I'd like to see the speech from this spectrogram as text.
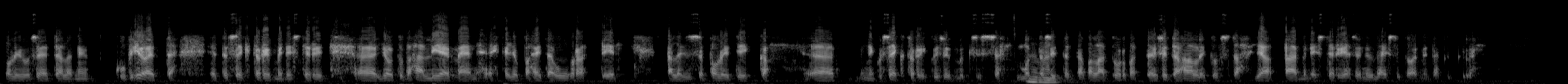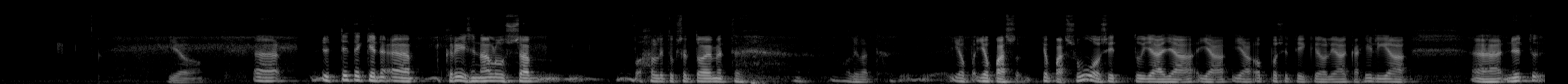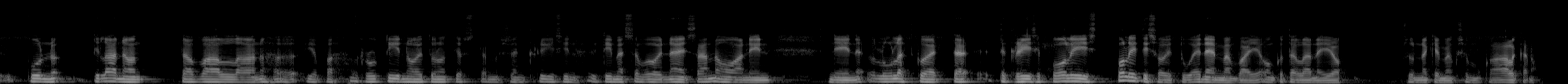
oli usein tällainen kuvio, että, että sektoriministerit joutuivat vähän liemeen, ehkä jopa heitä uhrattiin tällaisissa politiikka niin kuin sektorikysymyksissä, mutta mm-hmm. sitten tavallaan turvattiin sitä hallitusta ja pääministeriä sen yleistä toimintakykyä. Joo. Äh, nyt tietenkin äh, kriisin alussa hallituksen toimet olivat jopa, jopa, jopa suosittuja ja, ja, ja oppositiokin oli aika hiljaa Ää, nyt kun tilanne on tavallaan jopa rutinoitunut, jos tämmöisen kriisin ytimessä voi näin sanoa, niin, niin luuletko, että, että kriisi politisoituu enemmän vai onko tällainen jo sun näkemyksen mukaan alkanut?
